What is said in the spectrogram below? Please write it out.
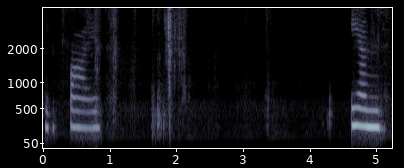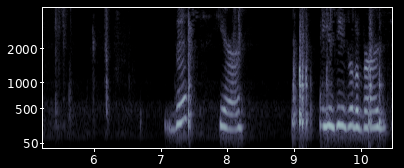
Take a five. And this here, I use these little birds.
